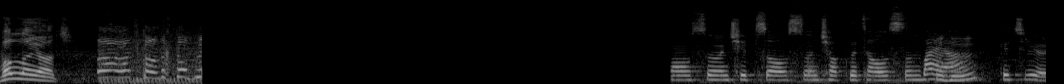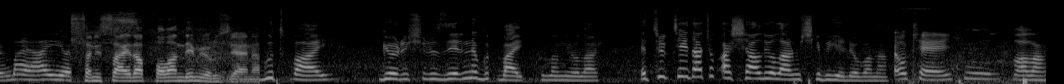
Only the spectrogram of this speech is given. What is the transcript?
Vallahi aç. olsun, chips olsun, çikolata olsun bayağı götürüyorum, bayağı yiyorum. Sunny side up falan demiyoruz yani. goodbye, görüşürüz yerine goodbye kullanıyorlar. Ya Türkçeyi daha çok aşağılıyorlarmış gibi geliyor bana. Okey, cool falan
